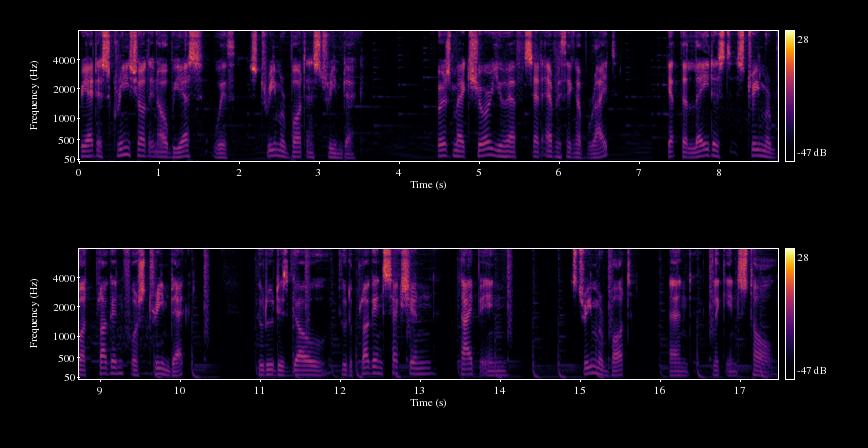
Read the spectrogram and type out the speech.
Create a screenshot in OBS with StreamerBot and Stream Deck. First make sure you have set everything up right. Get the latest StreamerBot plugin for Stream Deck. To do this go to the plugin section, type in StreamerBot and click install.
